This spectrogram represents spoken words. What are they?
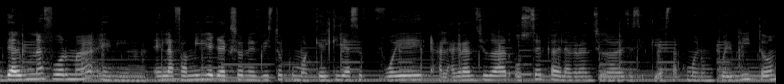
de alguna forma en, la familia Jackson es visto como aquel que ya se fue a la gran ciudad o cerca de la gran ciudad, es decir, que ya está como en un pueblito,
